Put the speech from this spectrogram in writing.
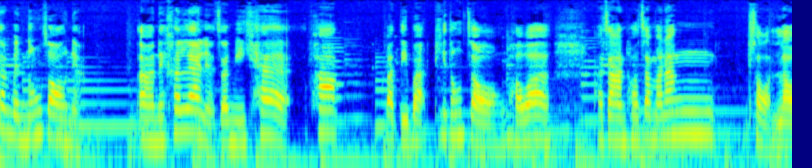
จำเป็นต้องจองเนี่ยในขั้นแรกเนี่ยจะมีแค่ภาคปฏิบัติที่ต้องจอง เพราะว่าอาจารย์เขาจะมานั่งสอนเรา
